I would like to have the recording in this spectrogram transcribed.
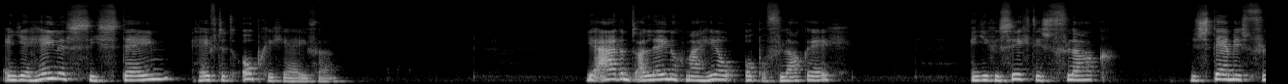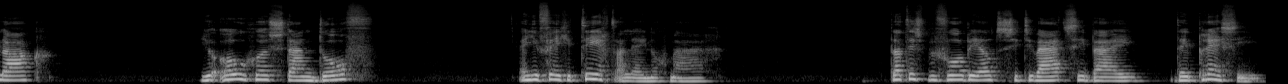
En je hele systeem heeft het opgegeven. Je ademt alleen nog maar heel oppervlakkig. En je gezicht is vlak. Je stem is vlak. Je ogen staan dof. En je vegeteert alleen nog maar. Dat is bijvoorbeeld de situatie bij depressie.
